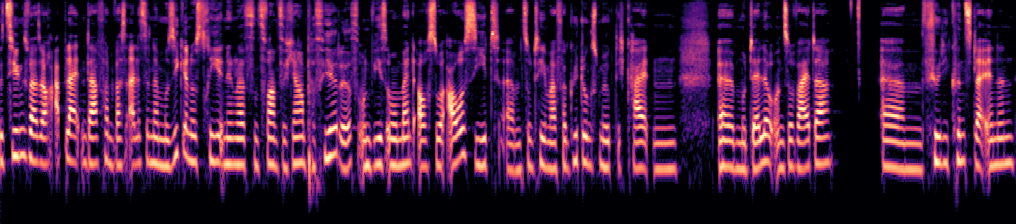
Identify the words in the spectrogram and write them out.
beziehungsweise auch ableiten davon, was alles in der Musikindustrie in den letzten 20 Jahren passiert ist und wie es im Moment auch so aussieht ähm, zum Thema Vergütungsmöglichkeiten, äh, Modelle und so weiter ähm, für die KünstlerInnen,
